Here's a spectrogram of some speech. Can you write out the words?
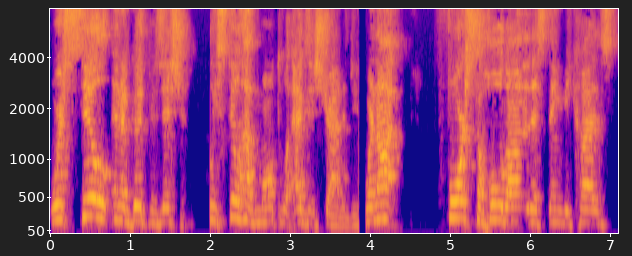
we're still in a good position we still have multiple exit strategies. We're not forced to hold on to this thing because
